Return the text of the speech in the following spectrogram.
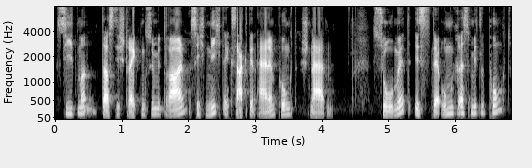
sieht man, dass die Streckensymmetralen sich nicht exakt in einem Punkt schneiden. Somit ist der Umkreismittelpunkt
